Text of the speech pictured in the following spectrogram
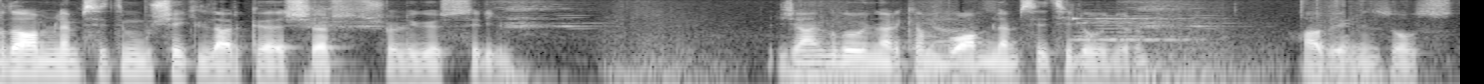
Bu arada amblem setim bu şekilde arkadaşlar. Şöyle göstereyim. Jungle oynarken bu amblem setiyle oynuyorum. Haberiniz olsun.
